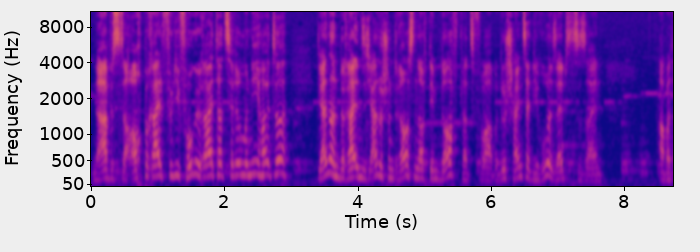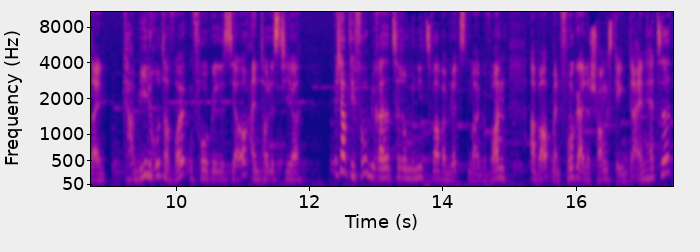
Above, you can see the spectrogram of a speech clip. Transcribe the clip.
Na, bist du auch bereit für die Vogelreiter-Zeremonie heute? Die anderen bereiten sich alle schon draußen auf dem Dorfplatz vor, aber du scheinst ja die Ruhe selbst zu sein. Aber dein karminroter Wolkenvogel ist ja auch ein tolles Tier. Ich habe die Vogelreiter-Zeremonie zwar beim letzten Mal gewonnen, aber ob mein Vogel eine Chance gegen deinen hätte?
